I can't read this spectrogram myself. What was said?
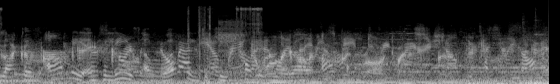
Lanka's army and police are working to keep Covid morale up.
